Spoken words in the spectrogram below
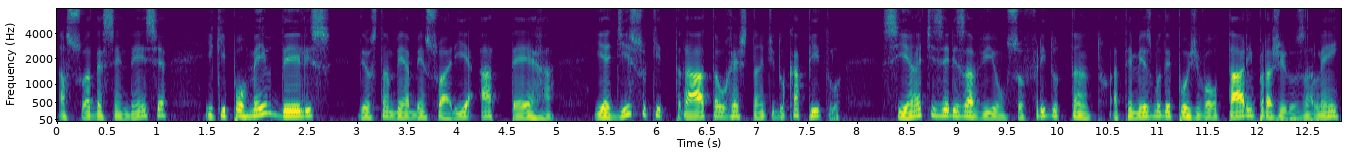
a sua descendência e que por meio deles Deus também abençoaria a terra e é disso que trata o restante do capítulo. Se antes eles haviam sofrido tanto, até mesmo depois de voltarem para Jerusalém,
